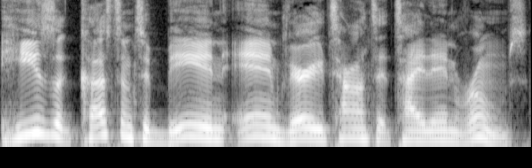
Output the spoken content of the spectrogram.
he's accustomed to being in very talented tight end rooms.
